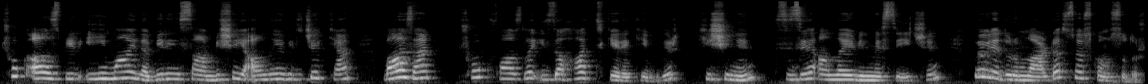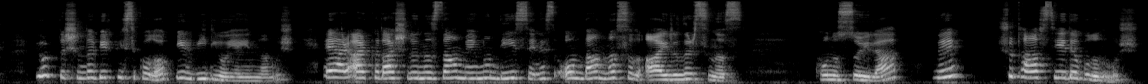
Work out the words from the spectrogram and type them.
çok az bir imayla bir insan bir şeyi anlayabilecekken bazen çok fazla izahat gerekebilir kişinin sizi anlayabilmesi için. Böyle durumlarda söz konusudur. Yurt dışında bir psikolog bir video yayınlamış. Eğer arkadaşlığınızdan memnun değilseniz ondan nasıl ayrılırsınız konusuyla ve şu tavsiyede bulunmuş.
